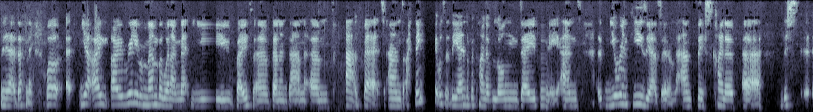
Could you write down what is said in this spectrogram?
Yeah, definitely. Well, uh, yeah, I, I really remember when I met you both, uh, Ben and Dan, um, at Bett. and I think it was at the end of a kind of long day for me, and your enthusiasm and this kind of uh, this uh,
